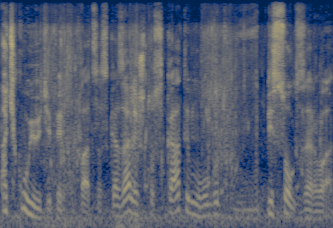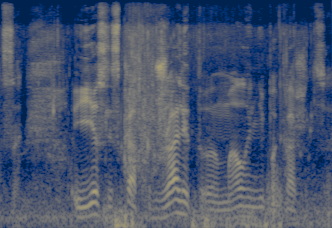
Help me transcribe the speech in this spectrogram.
очкую теперь купаться. Сказали, что скаты могут в песок взорваться. И если скат ужалит, мало не покажется.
